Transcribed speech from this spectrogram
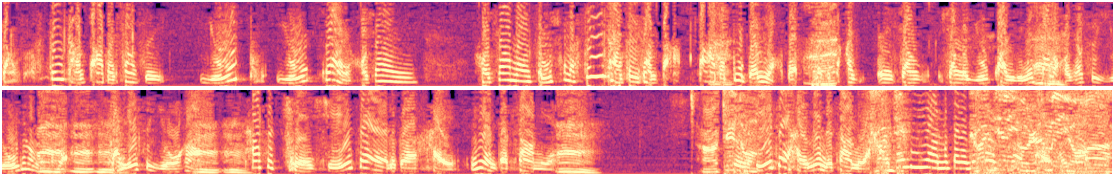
像非常大的像是油桶油罐，好像好像呢怎么说呢，非常非常大，大的不得了的、那个大嗯像像个油罐里面装的好像是油一样的。那个，嗯嗯嗯。感觉是油哈。嗯嗯它是潜斜在那个海面的上面。嗯，啊，这潜种斜在海面的上面，好看见像是像那个那个看见有人没有啊？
